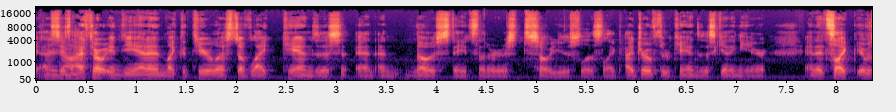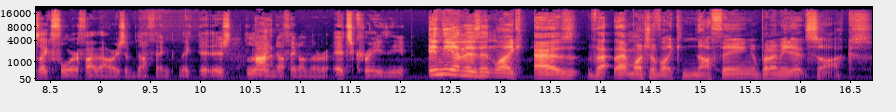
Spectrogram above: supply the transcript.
Yeah, see, go. I throw Indiana in like the tier list of like Kansas and and those states that are just so useless. Like I drove through Kansas getting here, and it's like it was like four or five hours of nothing. Like there's literally I- nothing on the. It's crazy. Indiana isn't like as that that much of like nothing, but I mean, it sucks.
